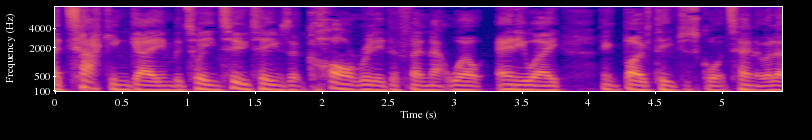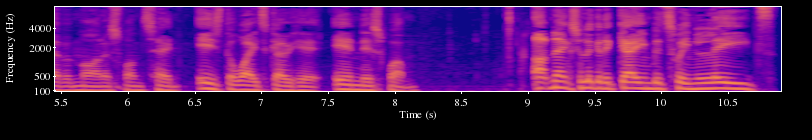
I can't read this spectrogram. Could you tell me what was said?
attacking game between two teams that can't really defend that well anyway. I think both teams to score 10 to 11 minus 110 is the way to go here in this one. Up next, we look at a game between Leeds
